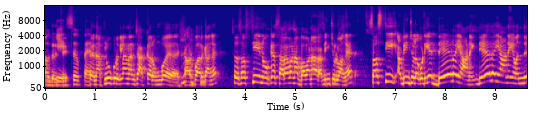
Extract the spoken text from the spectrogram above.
வந்துருச்சு. நான் க்ளூ கொடுக்கலாம்னு நினைச்சா அக்கா ரொம்ப ஷார்ப்பா இருக்காங்க. ஸோ சஸ்தியை நோக்க சரவண பவனார் அப்படின்னு சொல்லுவாங்க. சஸ்தி அப்படின்னு சொல்லக்கூடிய தேவ யானை தேவ யானையை வந்து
